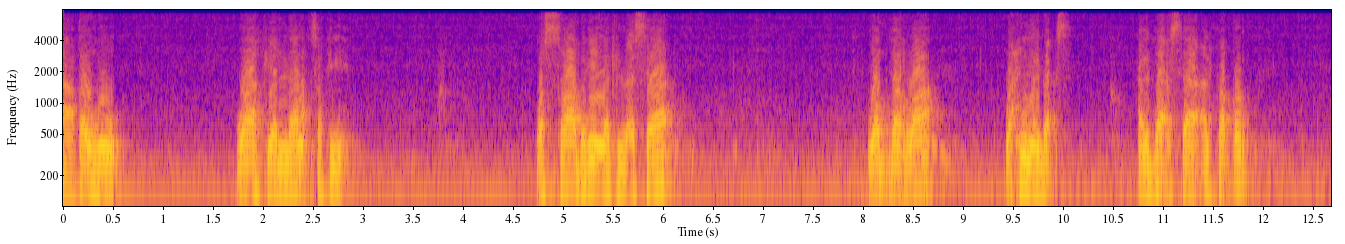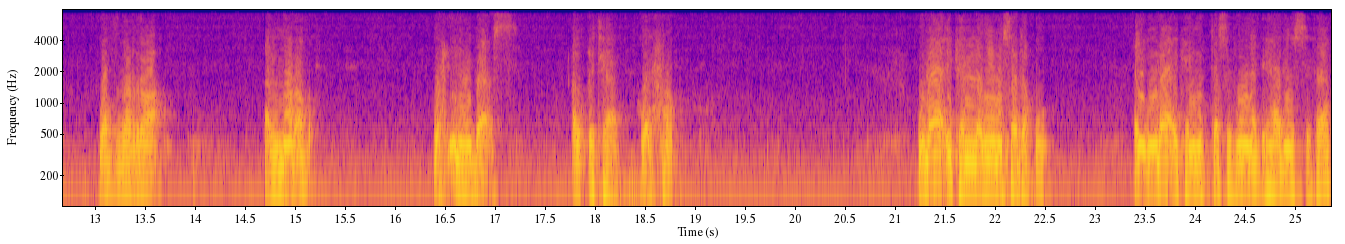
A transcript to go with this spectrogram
أعطوه وافيا لا نقص فيه. والصابرين في البأساء والضراء وحين البأس. البأس الفقر والضراء المرض وحين البأس القتال والحرب. أولئك الذين صدقوا أي أولئك المتصفون بهذه الصفات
